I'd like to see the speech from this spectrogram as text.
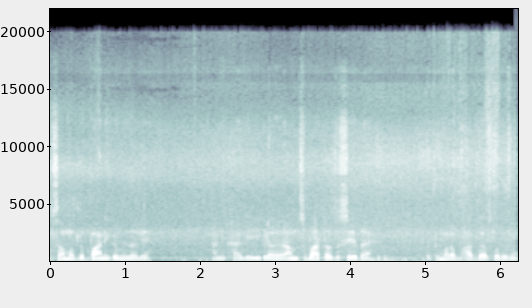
उसामधलं पाणी कमी झाले आणि खाली इकडं आमचं भाताचं शेत आहे. तर तुम्हाला भात दाखवतो मी.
